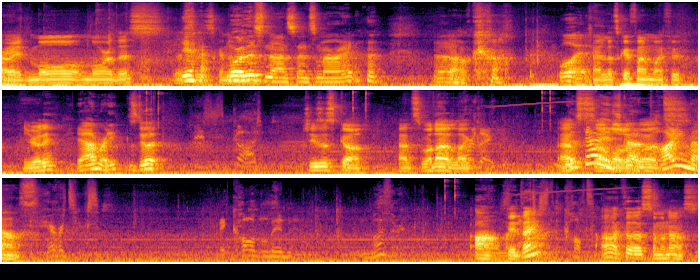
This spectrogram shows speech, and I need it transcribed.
All right, more more of this. this yeah, is gonna more of be- this nonsense. Am I right? uh, Oh god. What? All right, let's go find my food. You ready? Yeah, I'm ready. Let's do it. God, Jesus God. That's what I like. That's this guy's a lot got of a words. potty mouth. Heretics. They called Lynn mother. Oh my Did they? God. The. Oh, I thought that was someone else.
